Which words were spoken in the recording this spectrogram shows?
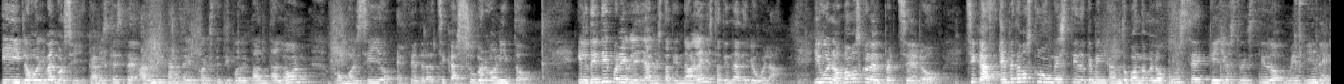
y luego lleva el bolsillo, que a mí, que este, a mí me encanta ir con este tipo de pantalón, con bolsillo, etcétera. Chicas, súper bonito. Y lo tenéis disponible ya en nuestra tienda online, esta tienda de Orihuela. Y bueno, vamos con el perchero. Chicas, empezamos con un vestido que me encantó cuando me lo puse, que yo este vestido me tiene,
